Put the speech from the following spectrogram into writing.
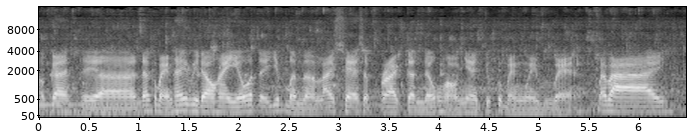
Ok thì à, nếu các bạn thấy video hay hữu ích thì giúp mình à, like share subscribe kênh để ủng hộ nha. Chúc các bạn ngày vui vẻ. Bye bye.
